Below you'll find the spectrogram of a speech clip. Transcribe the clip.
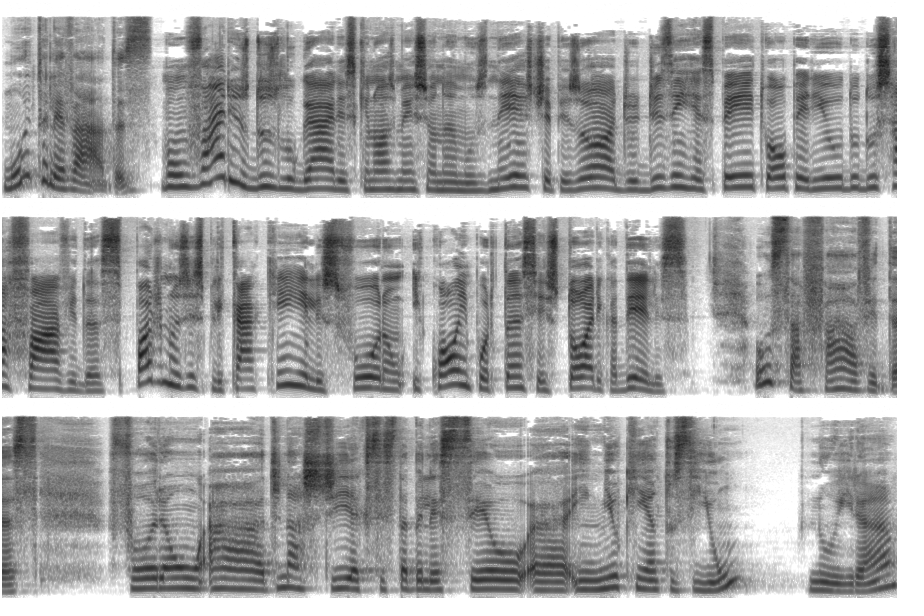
muito elevadas. Bom, vários dos lugares que nós mencionamos neste episódio dizem respeito ao período dos Safávidas. Pode nos explicar quem eles foram e qual a importância histórica deles? Os Safávidas foram a dinastia que se estabeleceu uh, em 1501 no Irã,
